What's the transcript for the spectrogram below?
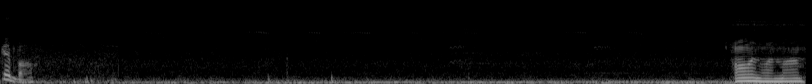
Good ball. All in one, Mom.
